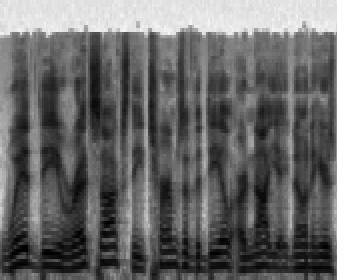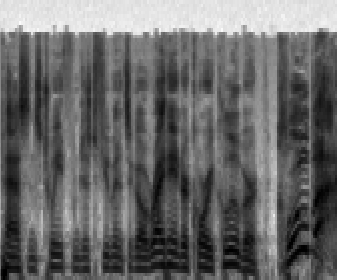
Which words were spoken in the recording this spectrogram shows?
with the Red Sox. The terms of the deal are not yet known. Here's Passan's tweet from just a few minutes ago. Right hander Corey Kluber. Kluber!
